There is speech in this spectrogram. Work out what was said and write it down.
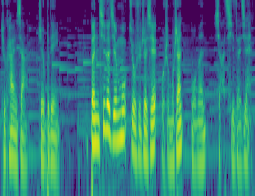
去看一下这部电影。本期的节目就是这些，我是木山，我们下期再见。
